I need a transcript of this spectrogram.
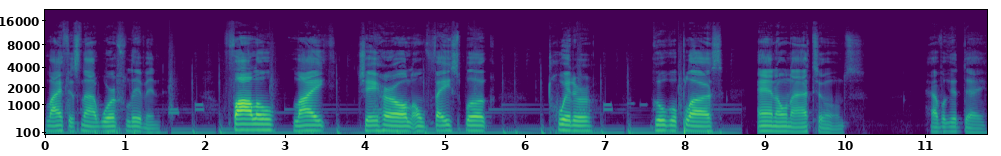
life is not worth living. Follow, like Jay Harold on Facebook, Twitter, Google Plus, and on iTunes. Have a good day.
